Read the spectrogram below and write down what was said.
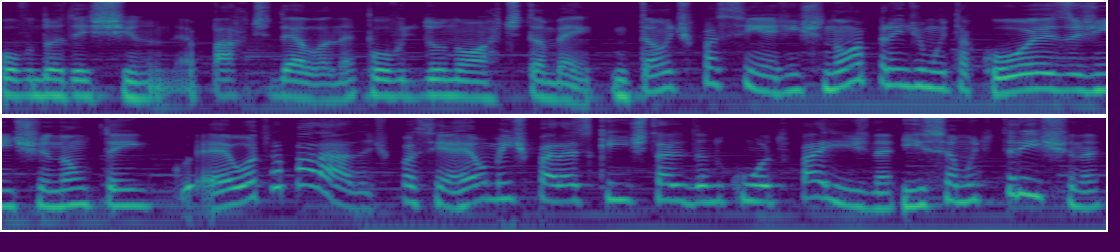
povo nordestino, né? Parte dela, né? Povo do norte também. Então, tipo assim, a gente não aprende muita coisa, a gente não tem. É outra parada. Tipo assim, é, realmente parece que a gente tá lidando com outro país, né? E isso é muito triste, né?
